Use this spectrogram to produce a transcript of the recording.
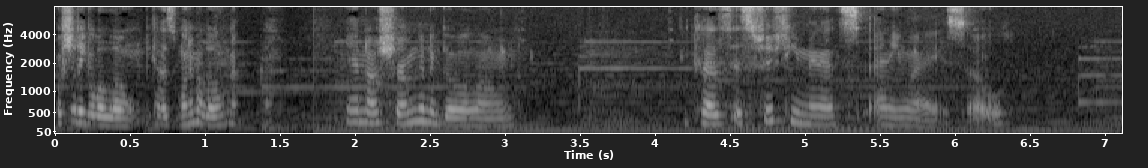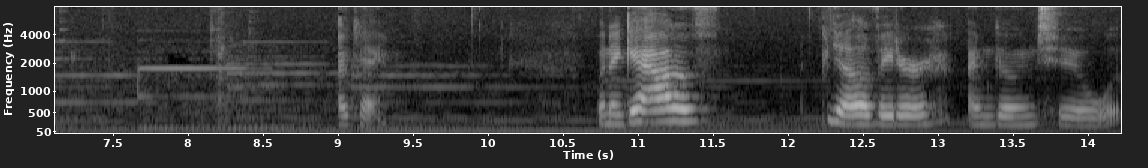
Or should I go alone? Because when I'm alone, yeah, no, sure, I'm gonna go alone because it's 15 minutes anyway. So okay, when I get out of the elevator, I'm going to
